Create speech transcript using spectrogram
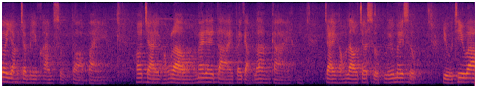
ก็ยังจะมีความสุขต่อไป เพราะใจของเราไม่ได้ตายไปกับร่างกาย ใจของเราจะสุขหรือไม่สุข อยู่ที่ว่า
